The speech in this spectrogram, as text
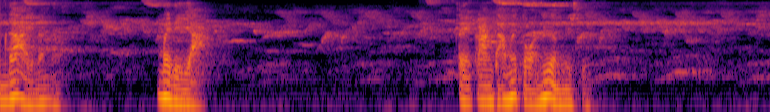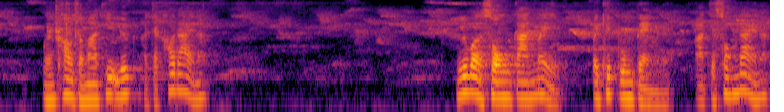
ำได้นั้นไม่ได้ยาก แต่การทำให้ต่อเนื่องนี่สิ มือนเข้าสมาธิลึกอาจจะเข้าได้นะ หรือว่าทรงการไม่ไปคิดปรุงแต่งเนี่ยอาจจะทรงได้นะ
